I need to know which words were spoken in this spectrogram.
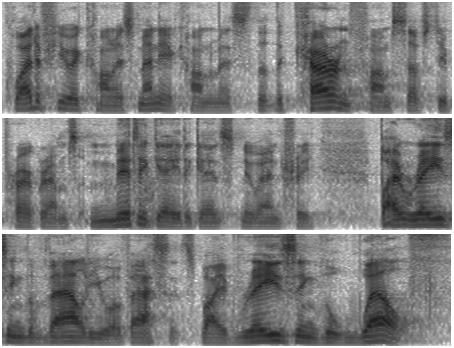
quite a few economists, many economists, that the current farm subsidy programs mitigate against new entry by raising the value of assets, by raising the wealth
